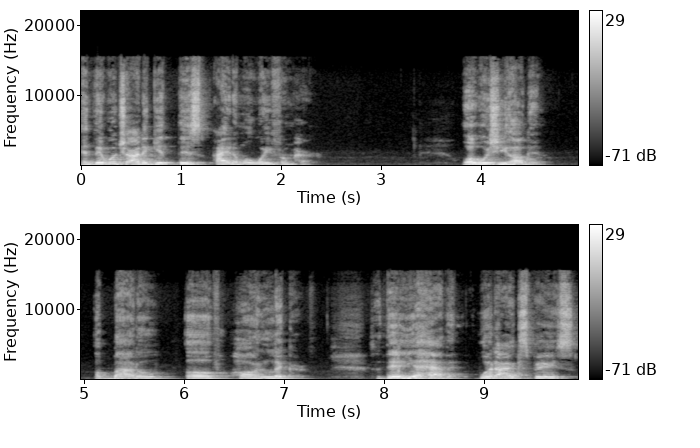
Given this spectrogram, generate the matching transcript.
and they will try to get this item away from her. What was she hugging? A bottle of hard liquor. So there you have it. What I experienced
